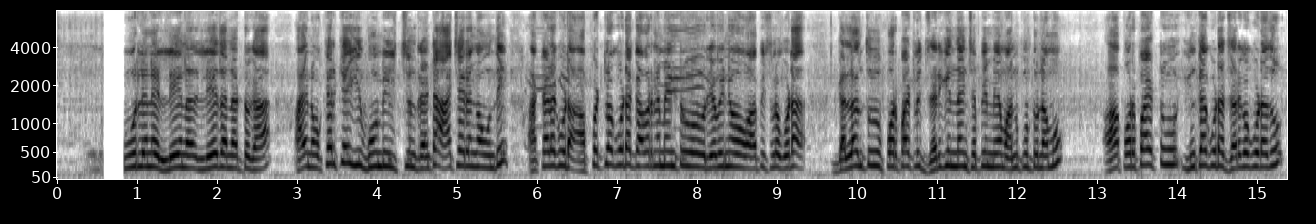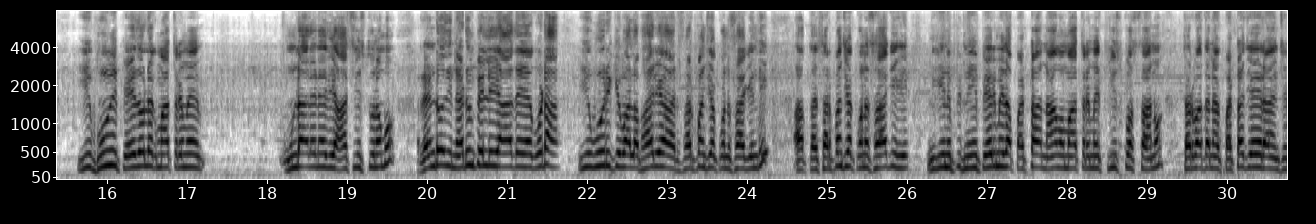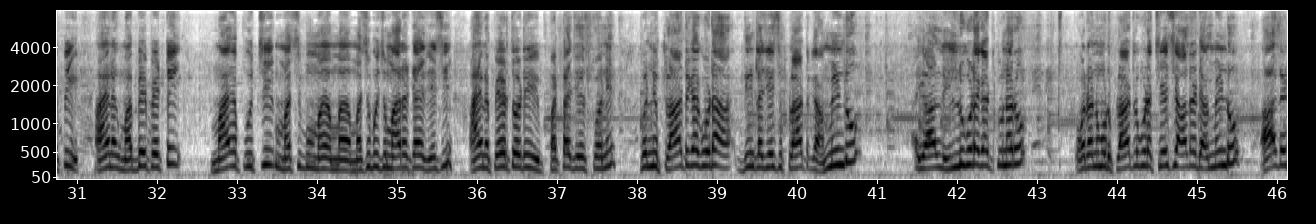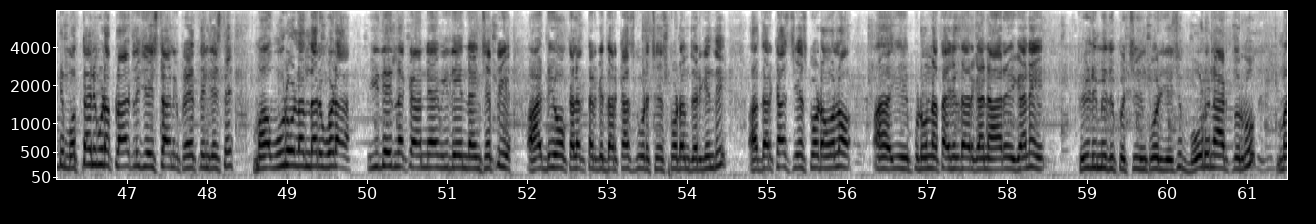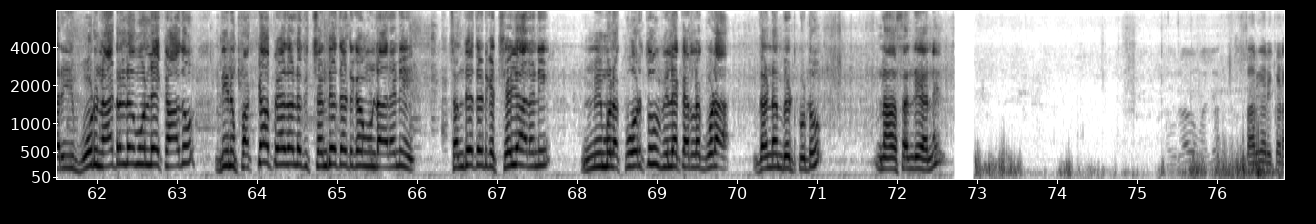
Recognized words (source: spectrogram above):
ఊర్లోనే లేన లేదన్నట్టుగా ఆయన ఒక్కరికే ఈ భూమి ఇచ్చిండ్రంటే ఆశ్చర్యంగా ఉంది. అక్కడ కూడా అప్పట్లో కూడా గవర్నమెంట్ రెవెన్యూ ఆఫీస్లో కూడా గల్లంతు పొరపాట్లు జరిగిందని చెప్పి మేము అనుకుంటున్నాము. ఆ పొరపాటు ఇంకా కూడా జరగకూడదు. ఈ భూమి పేదోళ్ళకు మాత్రమే ఉండాలనేది ఆశిస్తున్నాము. రెండోది నడుంపెల్లి యాదయ్య కూడా ఈ ఊరికి వాళ్ళ భార్య సర్పంచ్గా కొనసాగింది. ఆ సర్పంచ్గా కొనసాగి నేను నీ పేరు మీద పట్టా నామ మాత్రమే తీసుకొస్తాను. తర్వాత నాకు పట్టా చేయరా అని చెప్పి ఆయనకు మబ్బే పెట్టి మాయపూచి మసి మ- మ- మారకాయ చేసి ఆయన పేరుతోటి పట్టా చేసుకొని కొన్ని ప్లాట్గా కూడా దీంట్లో చేసి ప్లాట్గా అమ్మిండు. వాళ్ళు ఇల్లు కూడా కట్టుకున్నారు. ఒక రెండు మూడు ప్లాట్లు కూడా చేసి ఆల్రెడీ అమ్మిండు. ఆల్రెడీ మొత్తాన్ని కూడా ప్లాట్లు చేయడానికి ప్రయత్నం చేస్తే మా ఊరోళ్ళందరూ కూడా ఇదేందక అన్యాయం ఇదేంది అని చెప్పి ఆర్డీఓ కలెక్టర్కి దరఖాస్తు కూడా చేసుకోవడం జరిగింది. ఆ దరఖాస్తు చేసుకోవడం వల్ల ఇప్పుడున్న ఇప్పుడు ఉన్న తహసీల్దార్ కానీ ఆర్ఐ కానీ ఫీల్డ్ మీదకి వచ్చి ఎంక్వైరీ చేసి బోర్డు నాటుతుర్రు. మరి ఈ బోర్డు నాటడం వల్లే కాదు దీని పక్కా పేదలకు చెందేటట్టుగా ఉండాలని చెందేటట్టుగా చేయాలని మిమ్మల్ని కోరుతూ విలేకరులకు కూడా దండం పెట్టుకుంటూ నా సందేహాన్ని సార్ గారు ఇక్కడ.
